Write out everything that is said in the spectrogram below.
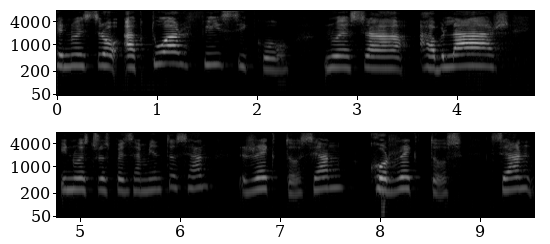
Que nuestro actuar físico, nuestra hablar y nuestros pensamientos sean rectos, sean correctos, sean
